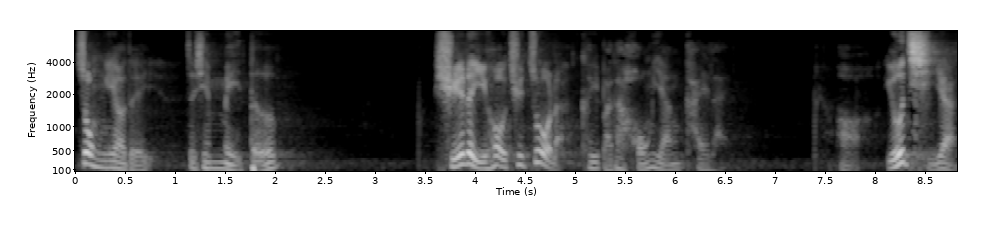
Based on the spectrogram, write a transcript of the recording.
重要的这些美德，学了以后去做了，可以把它弘扬开来，啊，尤其呀。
